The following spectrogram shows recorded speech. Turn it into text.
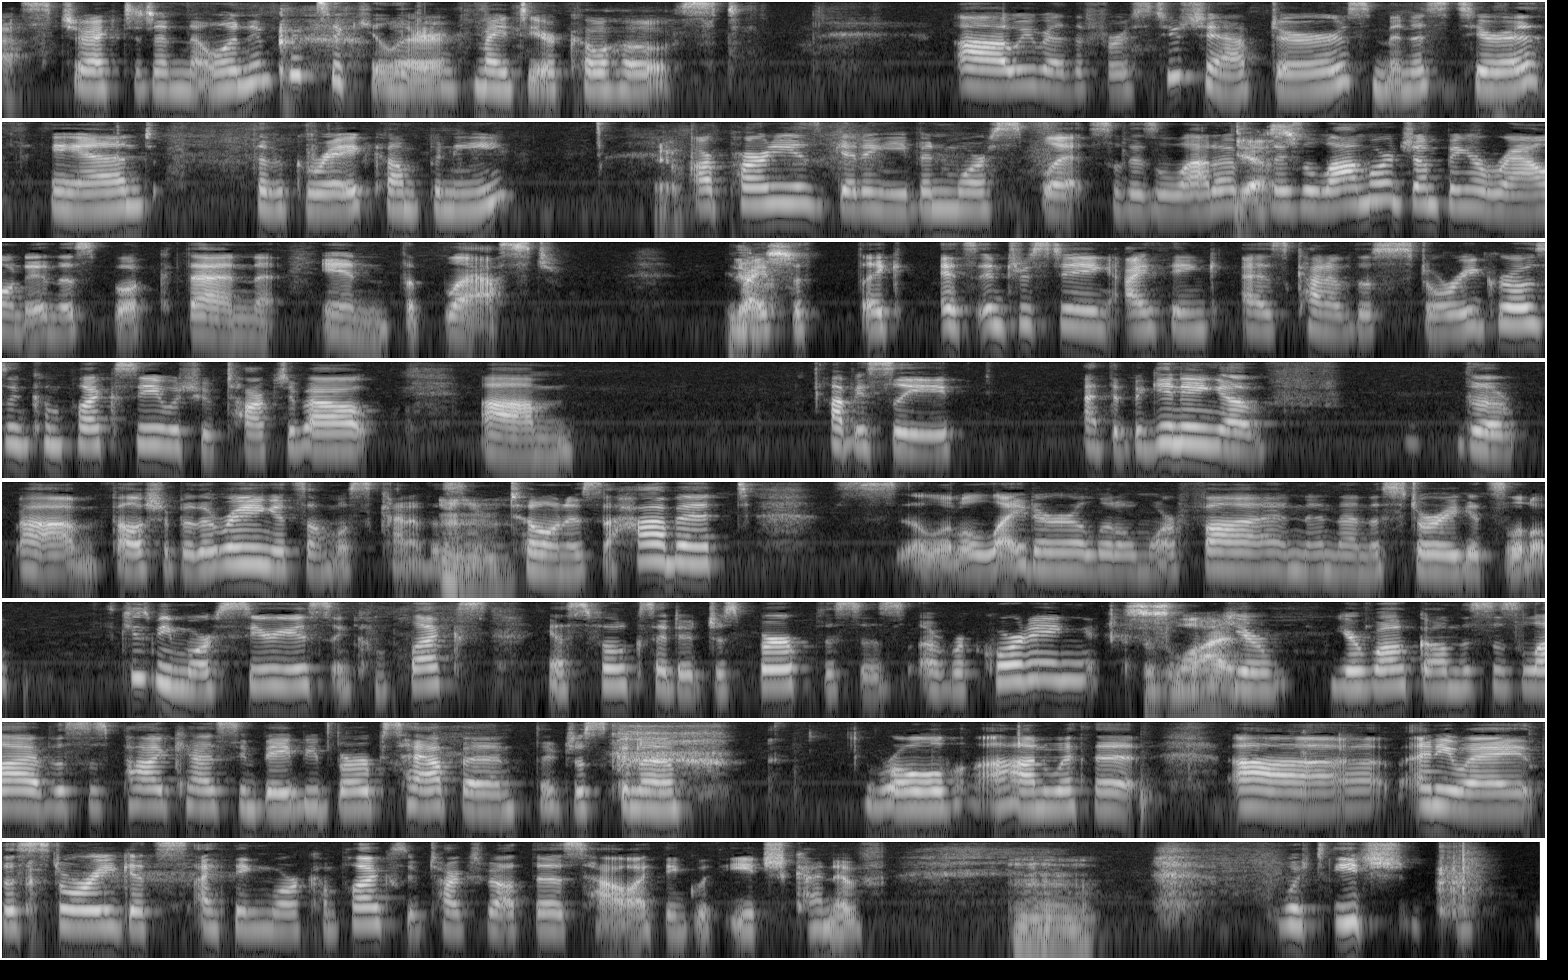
It's directed at no one in particular, my dear co-host. Uh, we read the first two chapters, Minas Tirith and the Grey Company. Yep. Our party is getting even more split, so there's a lot of Yes. there's a lot more jumping around in this book than in the last right? yes. The, like it's interesting, I think, as kind of the story grows in complexity, which we've talked about. Um, obviously, at the beginning of the um, Fellowship of the Ring, it's almost kind of the same Mhm. tone as The Hobbit. It's a little lighter, a little more fun, and then the story gets a little, excuse me, more serious and complex. Yes, folks, I did just burp. This is a recording. this is live. You're you're welcome. This is live. This is podcasting. Baby burps happen. They're just gonna roll on with it. Uh, anyway, the story gets, I think, more complex. We've talked about this. How I think with each kind of Mhm. with each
